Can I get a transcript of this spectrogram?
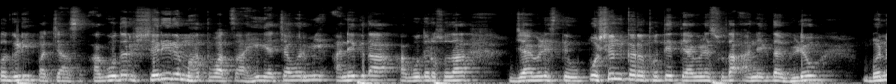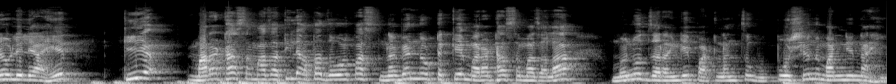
पगडी पचास. अगोदर शरीर महत्त्वाचं आहे. याच्यावर मी अनेकदा अगोदर सुद्धा ज्यावेळेस ते उपोषण करत होते त्यावेळेस सुद्धा अनेकदा व्हिडिओ बनवलेले आहेत की मराठा समाजातील आता जवळपास नव्याण्णव टक्के मराठा समाजाला मनोज जरांगे पाटलांचं उपोषण मान्य नाही.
